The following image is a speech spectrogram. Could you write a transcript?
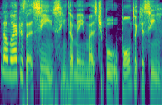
Não, não é questão. Sim, sim, também. Mas, tipo, o ponto é que, assim.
